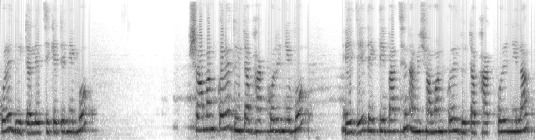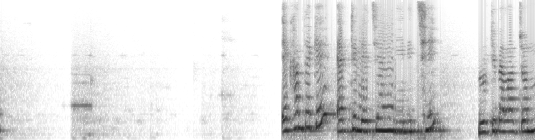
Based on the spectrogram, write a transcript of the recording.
করে দুইটা লেচি কেটে নেব। সমান করে দুইটা ভাগ করে নেব। এই যে, দেখতেই পাচ্ছেন, আমি সমান করে দুইটা ভাগ করে নিলাম। এখান থেকে একটি লেচি আমি নিয়ে নিচ্ছি রুটি বেলার জন্য।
